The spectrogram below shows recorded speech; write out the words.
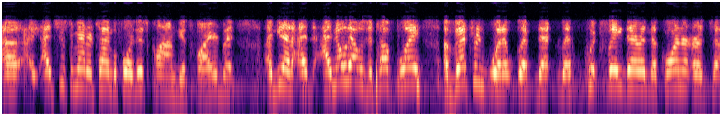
Uh, I, it's just a matter of time before this clown gets fired. But again, I, I know that was a tough play. A veteran when it that that quick fade there in the corner or to,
